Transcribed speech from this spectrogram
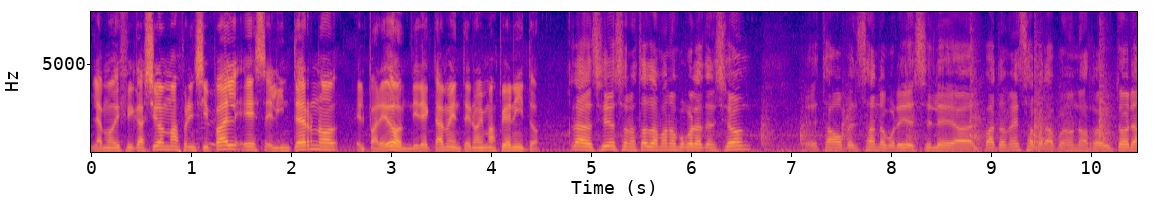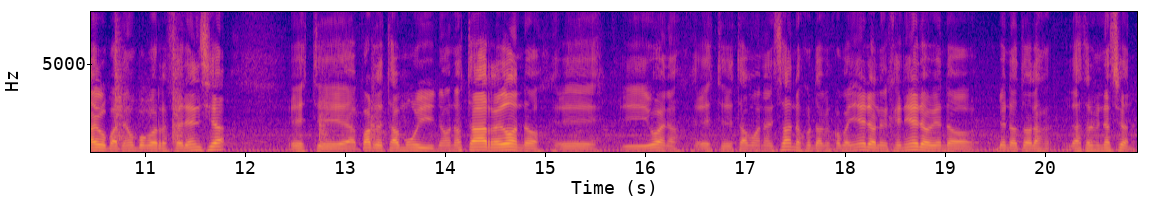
La modificación más principal es el interno, el paredón, directamente, no hay más pianito. Claro, sí, eso nos está llamando un poco la atención. Estamos pensando por ahí decirle al Pato Mesa para poner unos reductores, algo para tener un poco de referencia. Este, aparte está muy, no, no está redondo. eh, y bueno, este, estamos analizando junto a mis compañeros, los ingenieros, viendo, viendo todas las, las terminaciones.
